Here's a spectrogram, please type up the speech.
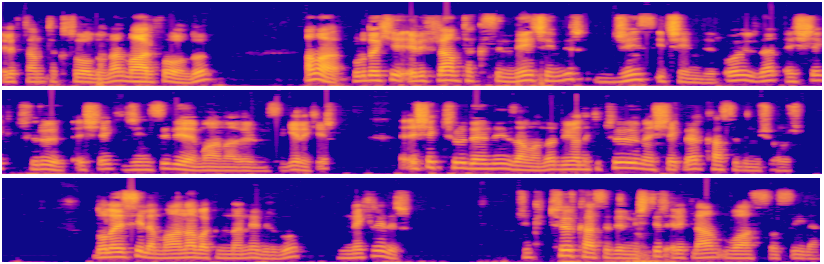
elif lam takısı olduğundan marife oldu. Ama buradaki elif lam takısı ne içindir? Cins içindir. O yüzden eşek türü, eşek cinsi diye mana verilmesi gerekir. E, eşek türü denildiği zaman da dünyadaki tüm eşekler kastedilmiş olur. Dolayısıyla mana bakımından nedir bu? Nekredir. Çünkü tür kastedilmiştir elif lam vasıtasıyla.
